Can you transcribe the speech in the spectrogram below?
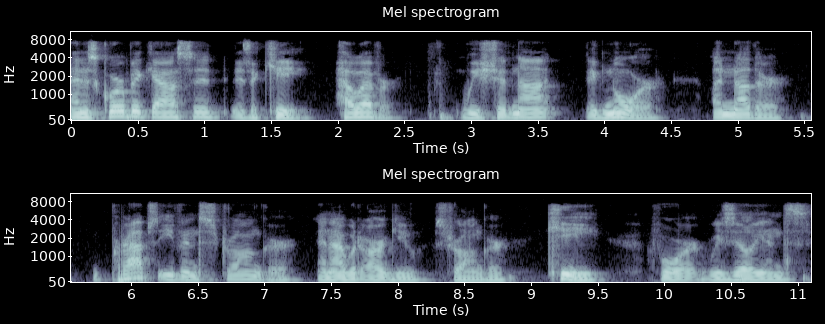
And ascorbic acid is a key. However, we should not ignore another, perhaps even stronger, and I would argue stronger, key for resilience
